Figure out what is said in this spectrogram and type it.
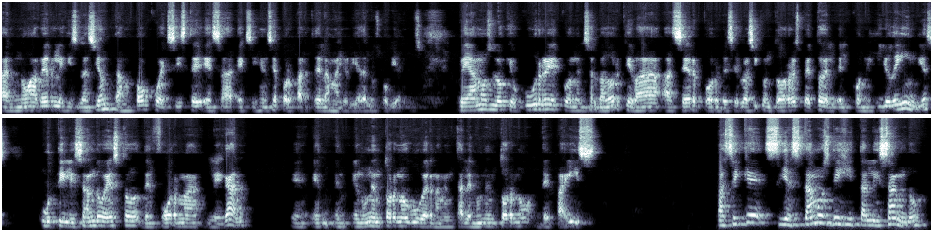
al no haber legislación tampoco existe esa exigencia por parte de la mayoría de los gobiernos. Veamos lo que ocurre con El Salvador, que va a ser, por decirlo así con todo respeto, el, conejillo de Indias, utilizando esto de forma legal eh, en, un entorno gubernamental, en un entorno de país. Así que si estamos digitalizando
